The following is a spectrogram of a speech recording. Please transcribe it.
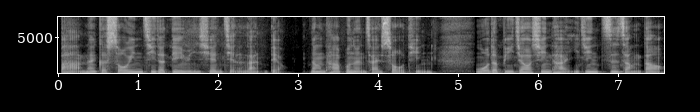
把那个收音机的电源线剪烂掉，让他不能再收听。我的比较心态已经滋长到，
